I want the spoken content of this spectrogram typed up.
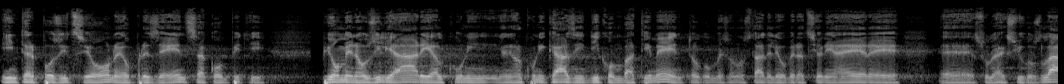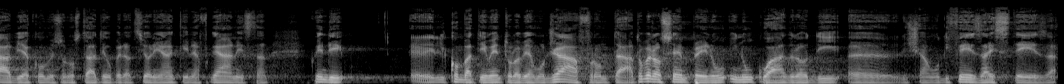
interposizione o presenza, compiti più o meno ausiliari, alcuni, in alcuni casi di combattimento, come sono state le operazioni aeree eh, sulla ex Jugoslavia, come sono state operazioni anche in Afghanistan. Quindi eh, il combattimento lo abbiamo già affrontato, però sempre in un, in un quadro di eh, diciamo, difesa estesa.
